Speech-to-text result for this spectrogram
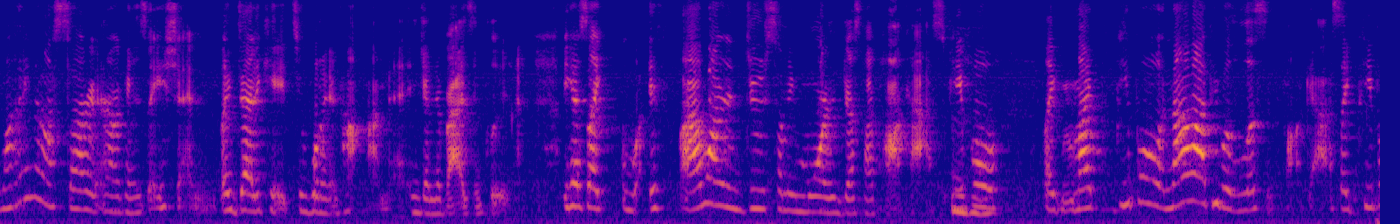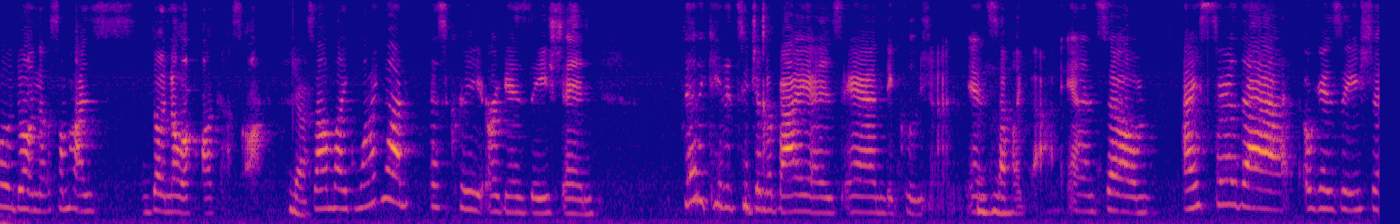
why not start an organization like dedicated to women empowerment and gender bias inclusion? Because like, if I wanted to do something more than just my podcast, people mm-hmm. like my people, not a lot of people listen to podcasts. Like people don't know sometimes don't know what podcasts are. Yeah. So I'm like, why not just create an organization dedicated to gender bias and inclusion and mm-hmm. stuff like that? And so I started that organization,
